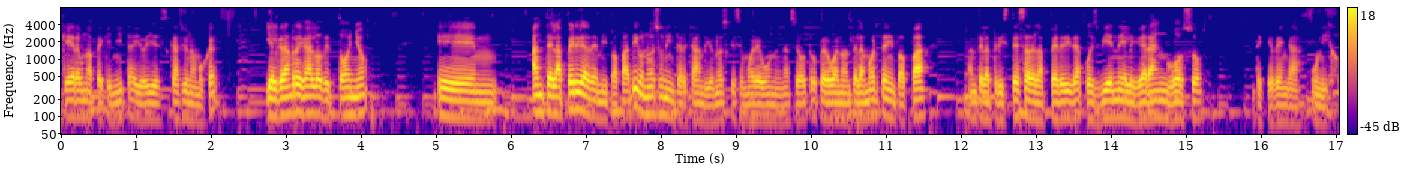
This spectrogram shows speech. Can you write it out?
que era una pequeñita y hoy es casi una mujer. Y el gran regalo de Toño em, ante la pérdida de mi papá. Digo, no es un intercambio, no es que se muere uno y nace otro, pero bueno, ante la muerte de mi papá, ante la tristeza de la pérdida, pues viene el gran gozo de que venga un hijo.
